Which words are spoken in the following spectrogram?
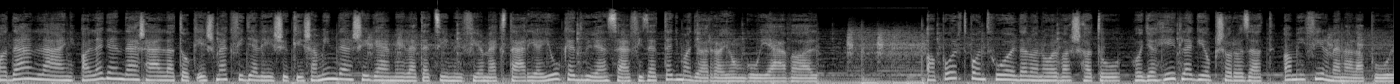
A Dán lány, a legendás állatok és megfigyelésük és a mindenség elmélete című filmek sztárja jókedvűen szelfizett egy magyar rajongójával. A port.hu oldalon olvasható, hogy a hét legjobb sorozat, ami filmen alapul.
